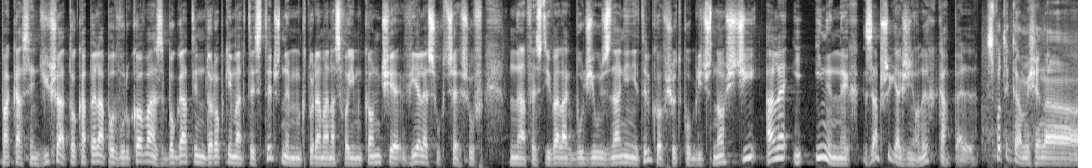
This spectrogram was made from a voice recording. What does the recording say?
Paka Sędzisza to kapela podwórkowa z bogatym dorobkiem artystycznym, która ma na swoim koncie wiele sukcesów. Na festiwalach budzi uznanie nie tylko wśród publiczności, ale i innych zaprzyjaźnionych kapel. Spotykamy się na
